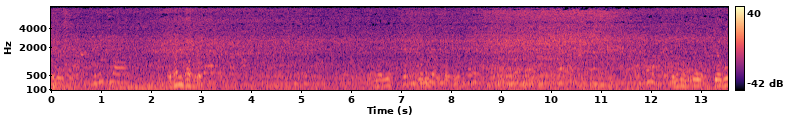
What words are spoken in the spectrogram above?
Thank you. Orada ya bu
